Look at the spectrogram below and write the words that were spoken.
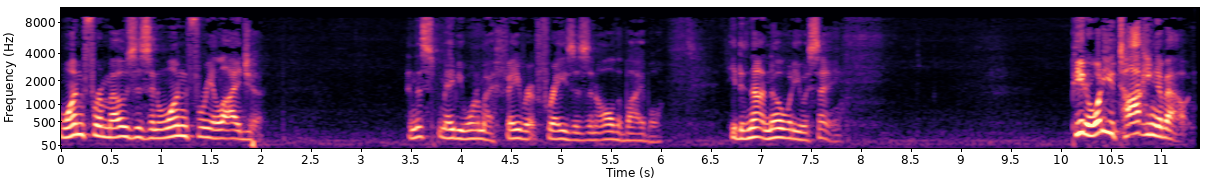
one for Moses, and one for Elijah and this may be one of my favorite phrases in all the Bible. He did not know what he was saying. Peter, what are you talking about?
